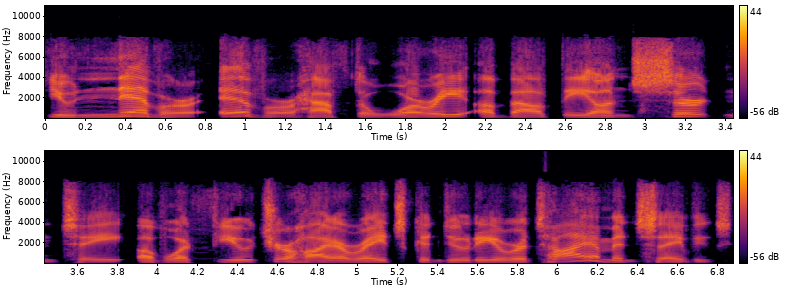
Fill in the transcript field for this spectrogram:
You never, ever have to worry about the uncertainty of what future higher rates can do to your retirement savings.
